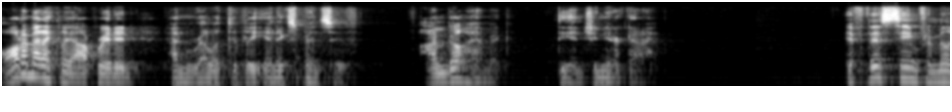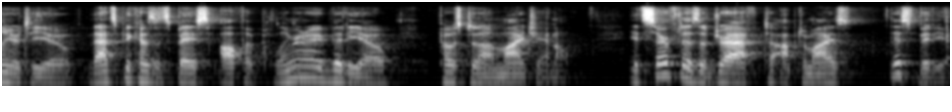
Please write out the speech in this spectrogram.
automatically operated, and relatively inexpensive. I'm Bill Hammack, the Engineer Guy. If this seemed familiar to you, that's because it's based off a preliminary video posted on my channel. It served as a draft to optimize this video.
